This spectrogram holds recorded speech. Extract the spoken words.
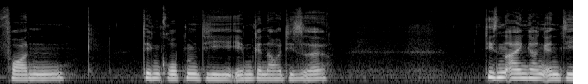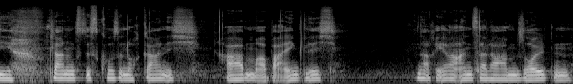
von den Gruppen, die eben genau diese, diesen Eingang in die Planungsdiskurse noch gar nicht haben, aber eigentlich nach ihrer Anzahl haben sollten,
